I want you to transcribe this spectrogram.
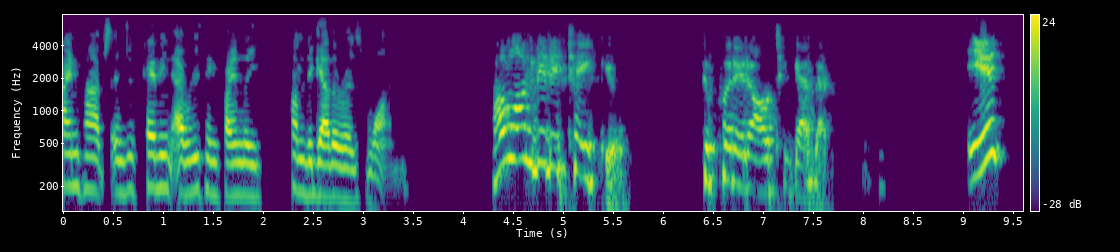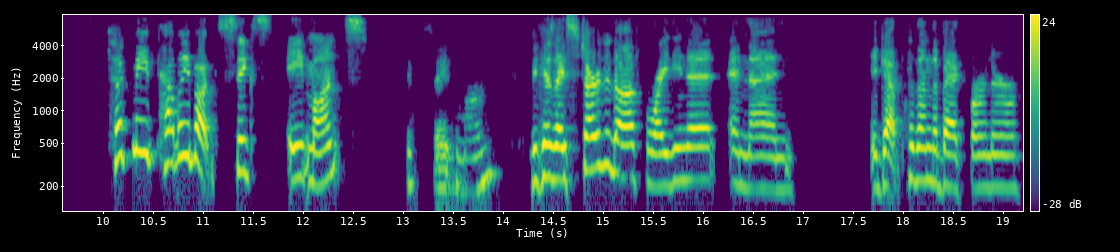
time hops and just having everything finally come together as one. How long did it take you to put it all together? It took me probably about six, eight months Six, eight months? because I started off writing it and then it got put on the back burner,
